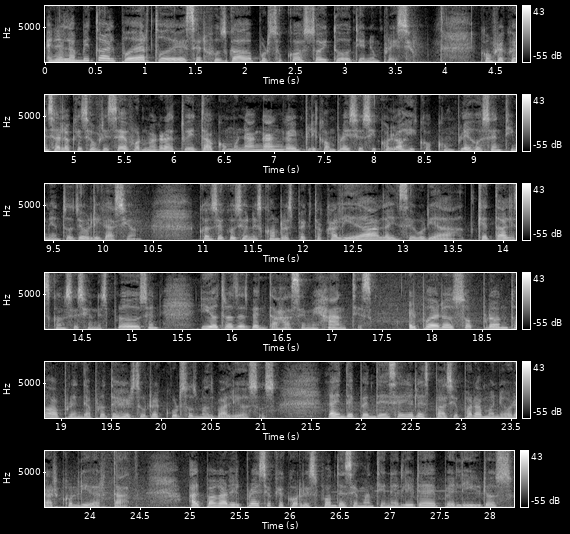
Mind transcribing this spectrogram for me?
En el ámbito del poder todo debe ser juzgado por su costo y todo tiene un precio. Con frecuencia lo que se ofrece de forma gratuita o como una ganga implica un precio psicológico, complejos sentimientos de obligación, consecuciones con respecto a calidad, la inseguridad que tales concesiones producen y otras desventajas semejantes. El poderoso pronto aprende a proteger sus recursos más valiosos, la independencia y el espacio para maniobrar con libertad. Al pagar el precio que corresponde se mantiene libre de peligros,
